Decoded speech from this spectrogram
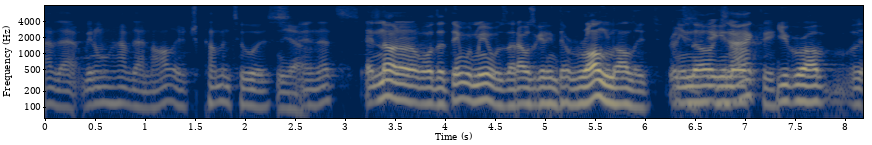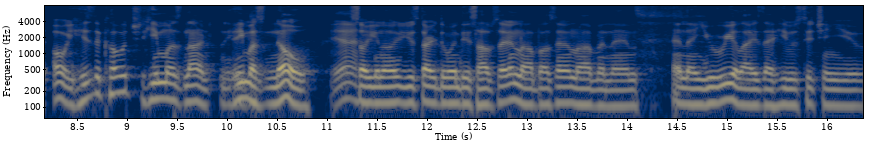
have that. We don't have that knowledge coming to us. Yeah. and that's And no, no, no. Well, the thing with me was that I was getting the wrong knowledge. You know, Exactly. you know, you grow up. Oh, he's the coach. He must not. He must know. yeah. So you know, you start doing this upside and up, upside and up, and then and then you realize that he was teaching you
